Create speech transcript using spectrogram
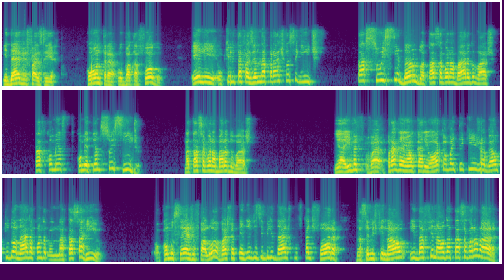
e deve fazer contra o Botafogo, ele, o que ele está fazendo na prática é o seguinte: está suicidando a Taça Guanabara do Vasco. Está cometendo suicídio na Taça Guanabara do Vasco. E aí, vai, vai para ganhar o Carioca, vai ter que jogar o tudo ou nada contra, na Taça Rio. Como o Sérgio falou, o Vasco vai perder visibilidade por ficar de fora da semifinal e da final da Taça Guanabara.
